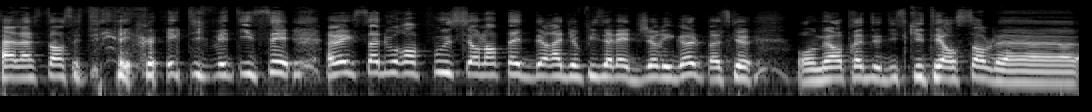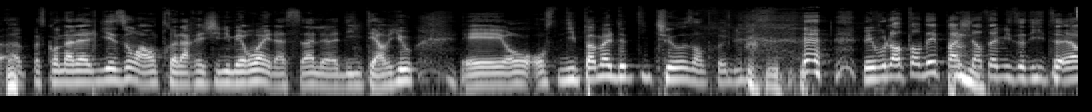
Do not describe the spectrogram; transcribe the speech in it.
À l'instant, c'était les collectifs métissés avec ça nous rend fou sur l'antenne de Radio Pisalette. Je rigole parce que on est en train de discuter ensemble euh, parce qu'on a la liaison entre la régie numéro 1 et la salle d'interview et on, on se dit pas mal de petites choses entre nous. Mais vous l'entendez pas, chers amis auditeurs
